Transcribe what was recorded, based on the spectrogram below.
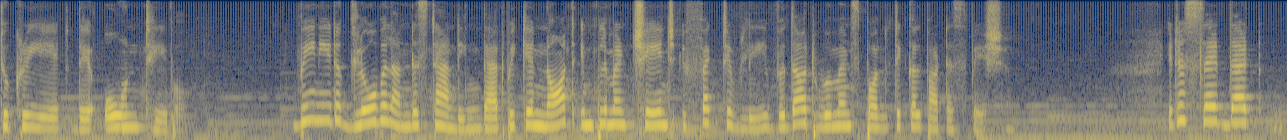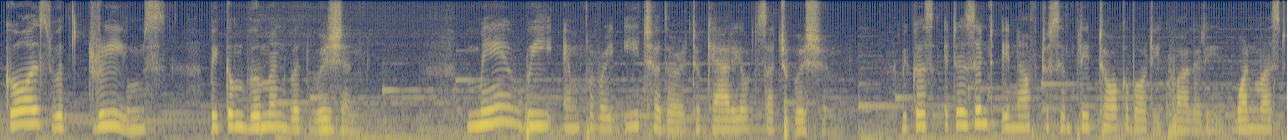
to create their own table. We need a global understanding that we cannot implement change effectively without women's political participation. It is said that girls with dreams become women with vision. May we empower each other to carry out such vision. Because it isn't enough to simply talk about equality, one must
